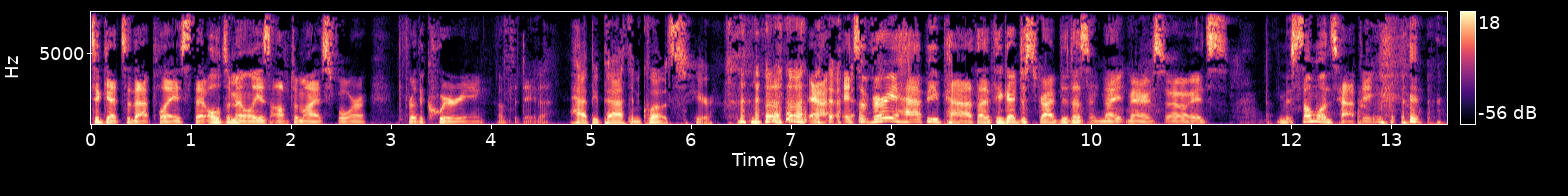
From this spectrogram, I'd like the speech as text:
to get to that place that ultimately is optimized for, for the querying of the data. Happy path in quotes here. yeah, it's a very happy path. I think I described it as a nightmare. So it's, someone's happy.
